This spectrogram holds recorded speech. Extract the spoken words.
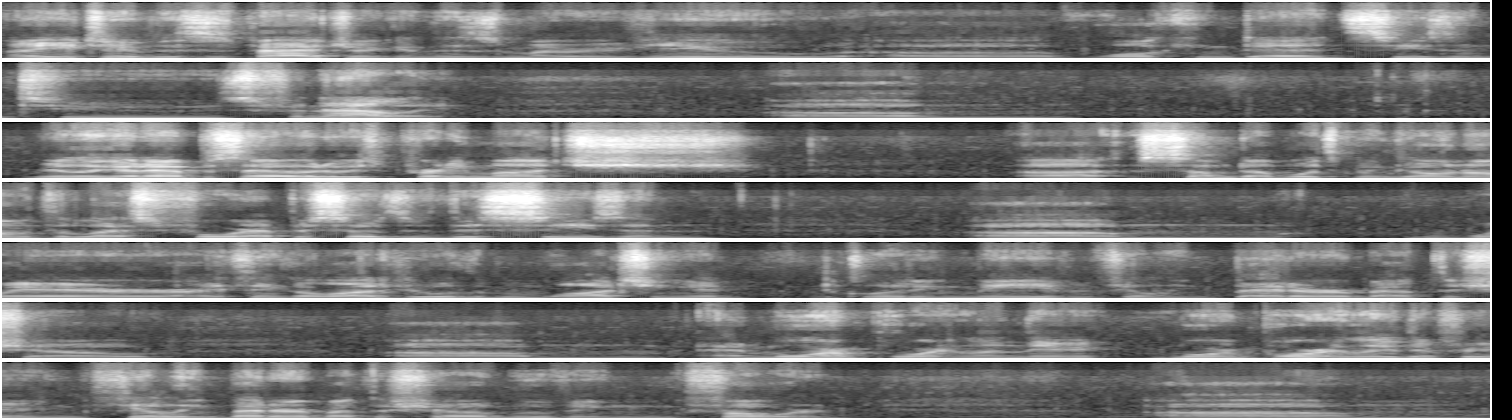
Hi YouTube, this is Patrick, and this is my review of Walking Dead Season 2's finale. Um, really good episode. It was pretty much uh, summed up what's been going on with the last four episodes of this season, um, where I think a lot of people have been watching it, including me, have been feeling better about the show. Um, and more importantly, they're, more importantly, they're feeling, feeling better about the show moving forward. Um,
